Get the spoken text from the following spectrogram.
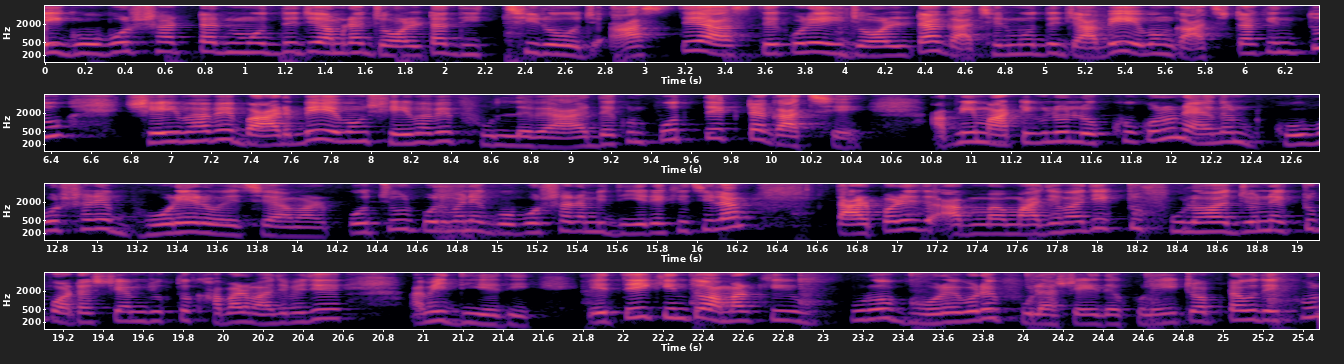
এই গোবর সারটার মধ্যে যে আমরা জলটা দিচ্ছি রোজ, আস্তে আস্তে করে এই জলটা গাছের মধ্যে যাবে এবং গাছটা কিন্তু সেইভাবে বাড়বে এবং সেইভাবে ফুল দেবে। আর দেখুন প্রত্যেকটা গাছে, আপনি মাটিগুলো লক্ষ্য করুন, একদম গোবর সারে ভরে রয়েছে আমার। প্রচুর পরিমাণে গোবর সার আমি দিয়ে রেখেছিলাম। তারপরে মাঝে মাঝে একটু ফুল হওয়ার জন্য একটু পটাশিয়ামযুক্ত খাবার মাঝে মাঝে আমি দিয়ে দিই। এতেই কিন্তু আমার কি পুরো ভরে ভরে ফুল আসে। এই দেখুন, এই টপটাও দেখুন,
